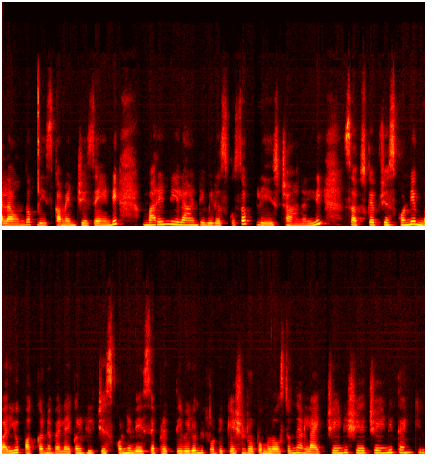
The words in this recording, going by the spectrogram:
ఎలా ఉందో ప్లీజ్ కమెంట్ చేసేయండి. మరిన్ని ఇలాంటి వీడియోస్ కోసం ప్లీజ్ ఛానెల్‌ని సబ్స్క్రైబ్ చేసుకోండి. మరియు పక్కన బెల్ ఐకాన్ క్లిక్ చేసుకోండి. వేసే ప్రతి వీడియో మీకు నోటిఫికేషన్ రూపంలో వస్తుంది. అండ్ లైక్ చేయండి, షేర్ చేయండి. Thank you.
